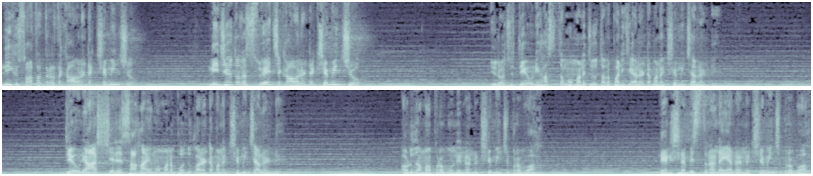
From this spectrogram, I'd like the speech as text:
నీకు స్వతంత్రత కావాలంటే క్షమించు. నీ జీవితంలో స్వేచ్ఛ కావాలంటే క్షమించు. ఈరోజు దేవుని హస్తము మన జీవితంలో పనిచేయాలంటే మనం క్షమించాలండి. దేవుని ఆశ్చర్య సహాయము మనం పొందుకోవాలంటే మనం క్షమించాలండి. అడుగుదామా ప్రభుని నన్ను క్షమించు ప్రభా. నేను క్షమిస్తున్నానయ్యా నన్ను క్షమించు ప్రభా.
